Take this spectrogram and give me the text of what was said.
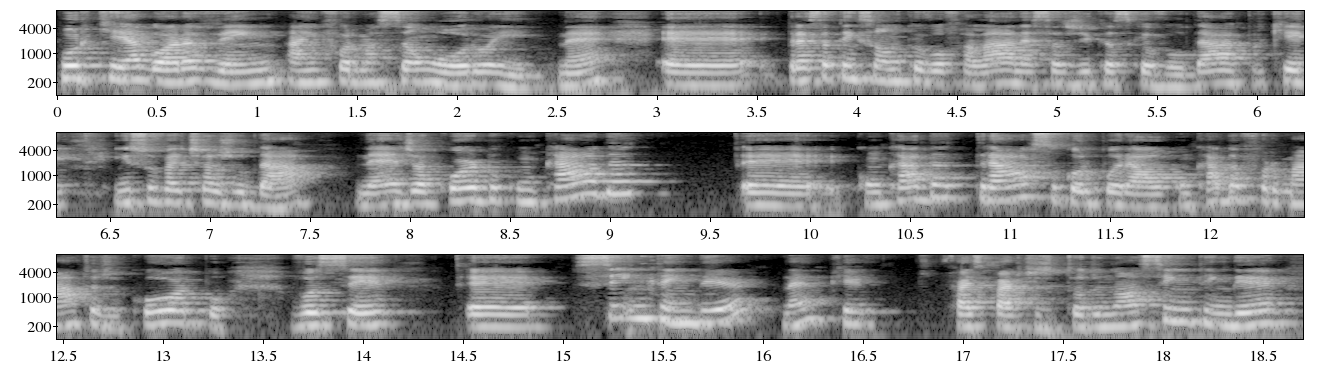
porque agora vem a informação ouro aí, né? É, presta atenção no que eu vou falar, nessas dicas que eu vou dar, porque isso vai te ajudar, né? De acordo com cada é, com cada traço corporal, com cada formato de corpo, você é, se entender, né? Porque faz parte de todo nós, se entender,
